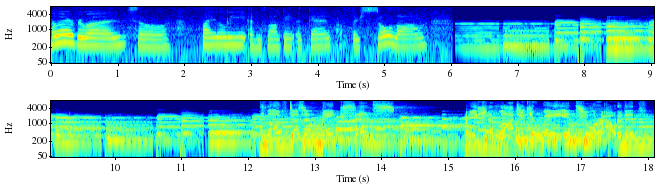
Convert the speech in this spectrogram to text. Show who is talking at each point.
Speaker 1: Hello everyone! So, finally I'm vlogging again after so long.
Speaker 2: Love doesn't make sense. Mean, you can't logic your way into or out of it.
